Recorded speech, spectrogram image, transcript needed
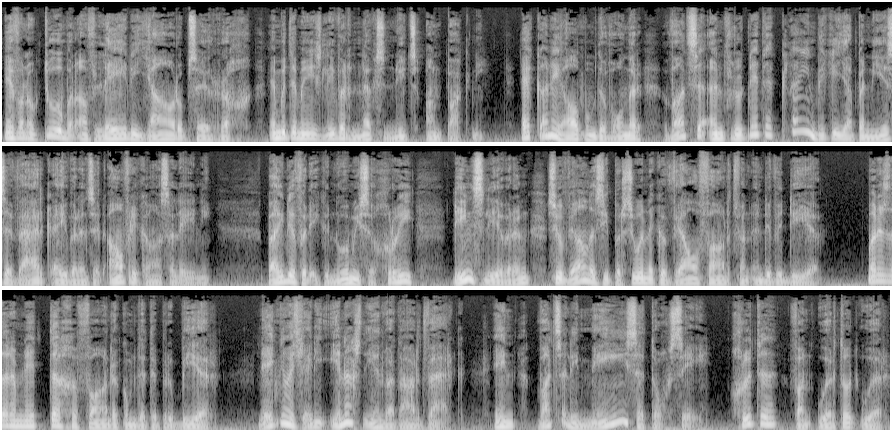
En van Oktober af lê die jaar op sy rug en moet 'n mens liewer niks nuuts aanpak nie. Ek kan nie help om te wonder wat se invloed net 'n klein bietjie Japaneese werkywer in Suid-Afrika sal hê nie. Beide vir ekonomiese groei, dienslewering sowel as die persoonlike welfaart van individue maar is daarom net te gevaarlik om dit te probeer. Net nou as jy die enigste een wat hard werk. En wat sal die mense tog sê? Groete van oor tot oor.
